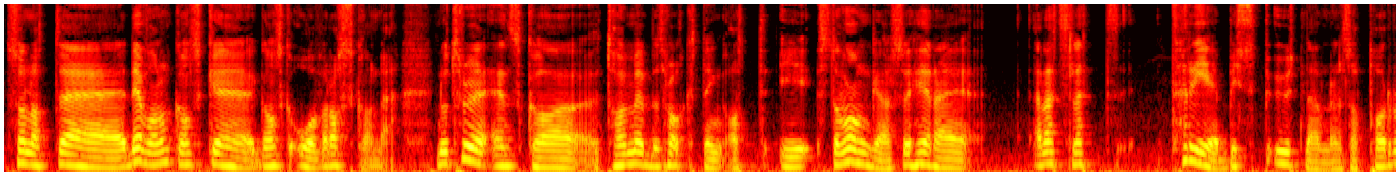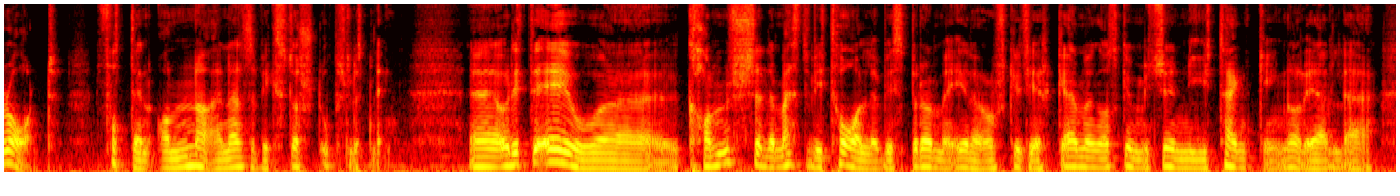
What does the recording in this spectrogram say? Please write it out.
Sånn at eh, det var nok ganske, ganske overraskende. Nå tror jeg en skal ta med betraktning at i Stavanger så har de rett og slett tre bispeutnevnelser på rad fått en annen enn den som fikk størst oppslutning. Eh, og dette er jo eh, kanskje det mest vitale bispedømmet i Den norske kirke, med ganske mye nytenking når det gjelder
